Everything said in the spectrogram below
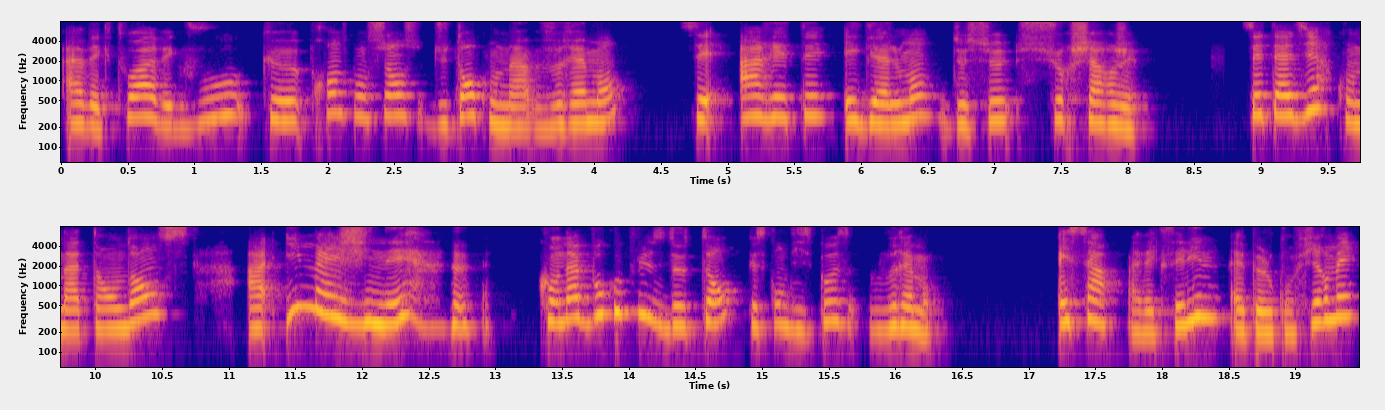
avec toi, avec vous, que prendre conscience du temps qu'on a vraiment, c'est arrêter également de se surcharger. C'est-à-dire qu'on a tendance à imaginer qu'on a beaucoup plus de temps que ce qu'on dispose vraiment. Et ça, avec Céline, elle peut le confirmer,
